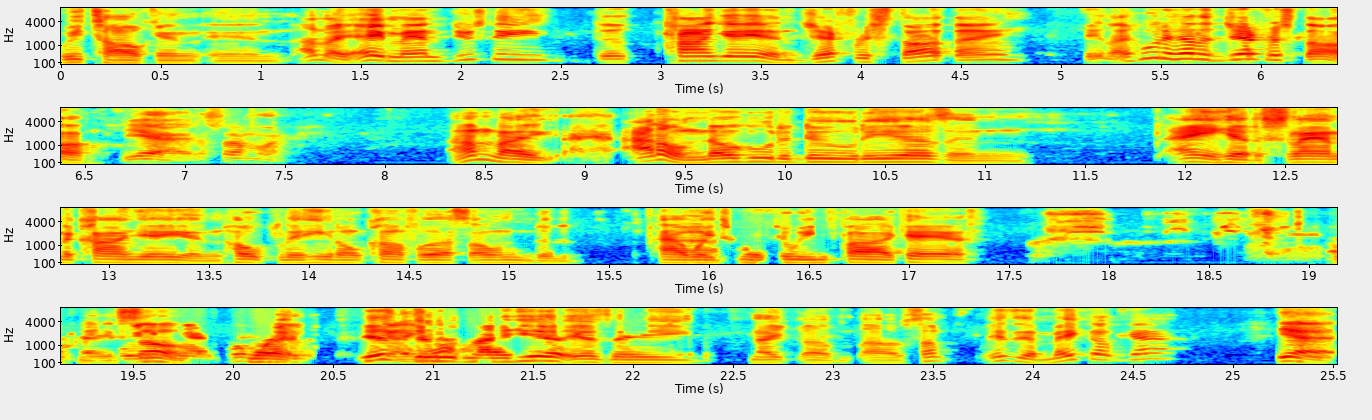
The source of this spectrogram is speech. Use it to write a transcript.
we talking, and I'm like, "Hey man, did you see the Kanye and Jeffree Star thing?" He like, "Who the hell is Jeffree Star?" yeah, that's what I'm wondering. I'm like, I don't know who the dude is, and I ain't here to slander Kanye, and hopefully he don't come for us on the Highway 22 East podcast. Okay. So But this Okay. dude right here is a like um uh, some is he a makeup guy? Yeah,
